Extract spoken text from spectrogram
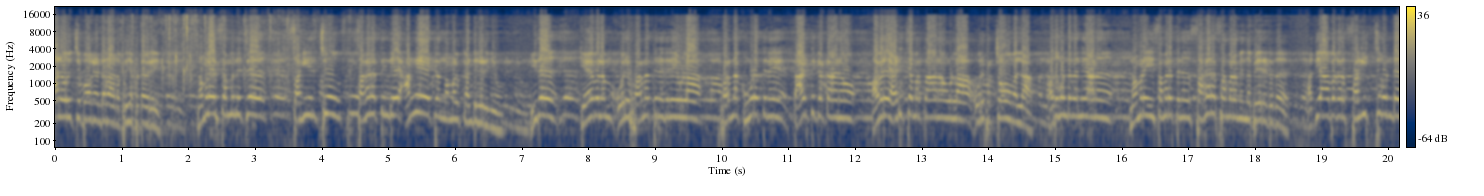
ആലോചിച്ചു പോകേണ്ടതാണ് പ്രിയപ്പെട്ടവരെ. നമ്മളെ സംബന്ധിച്ച് സഹിച്ചു സഹനത്തിന്റെ അങ്ങേയറ്റം നമ്മൾ കണ്ടു കഴിഞ്ഞു. ഇത് കേവലം ഒരു ഭരണത്തിനെതിരെയുള്ള ഭരണകൂടത്തിനെ താഴ്ത്തിക്കെട്ടാനോ അവരെ അടിച്ചമർത്താനോ ഉള്ള ഒരു പ്രക്ഷോഭമല്ല. അതുകൊണ്ട് തന്നെയാണ് നമ്മുടെ ഈ സമരത്തിന് സഹന സമരം എന്ന് പേരിട്ടത്. അധ്യാപകർ സഹിച്ചുകൊണ്ട്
